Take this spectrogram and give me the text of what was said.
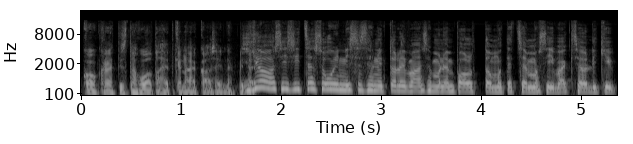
konkreettista huolta hetken aikaa sinne. Mitä? Joo, siis itse uinnissa se nyt oli vaan semmoinen poltto, mutta että semmoisia, vaikka se olikin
